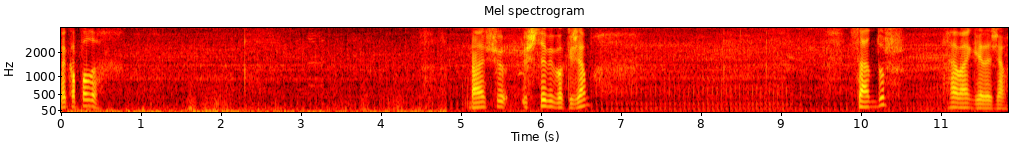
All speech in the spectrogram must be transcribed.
Kafe kapalı. Ben şu üste bir bakacağım. Sen dur. Hemen geleceğim.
